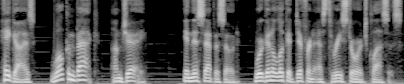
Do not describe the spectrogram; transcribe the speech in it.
Hey guys, welcome back, I'm Jay. In this episode, we're going to look at different S3 storage classes.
